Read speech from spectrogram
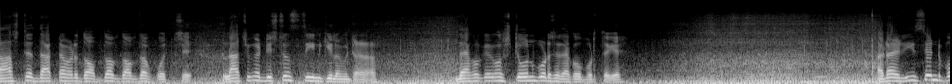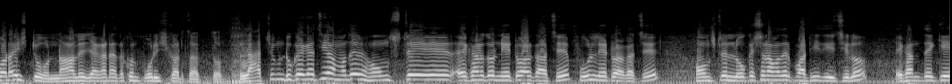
লাস্টের দাগটা মানে দপ দপ দপ দপ করছে। লাচুংয়ের ডিস্টেন্স তিন কিলোমিটার। দেখো কীরকম স্টোন পড়েছে, দেখো উপর থেকে। একটা রিসেন্ট পড়াই স্টোন না হলে জায়গাটা এতক্ষণ পরিষ্কার থাকতো। লাচুং ঢুকে গেছি, আমাদের হোমস্টে এখানে তো নেটওয়ার্ক আছে ফুল নেটওয়ার্ক আছে। হোমস্টের লোকেশন আমাদের পাঠিয়ে দিয়েছিল। এখান থেকে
